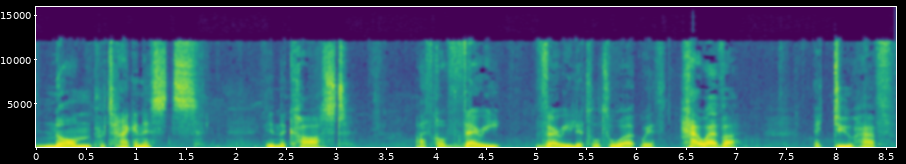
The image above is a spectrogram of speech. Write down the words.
non protagonists in the cast, I've got very, very little to work with. However, I do have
